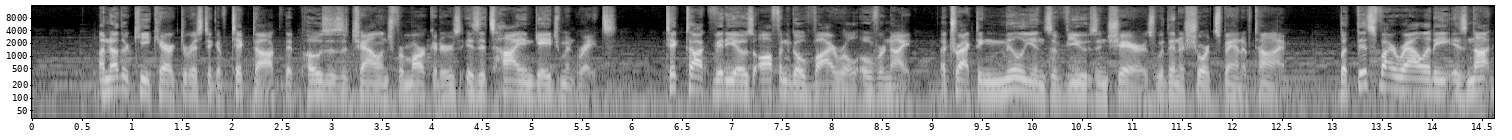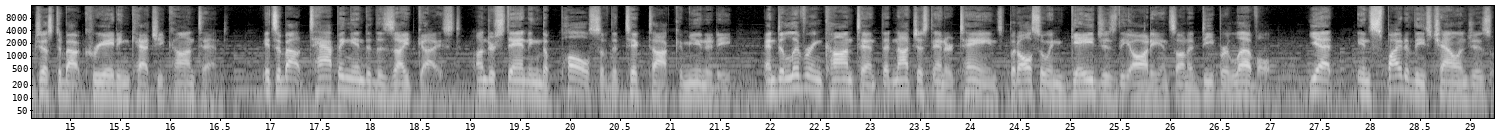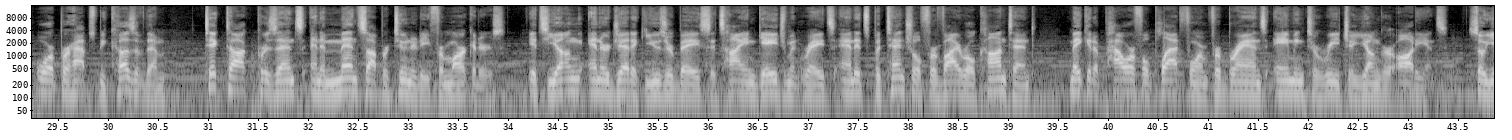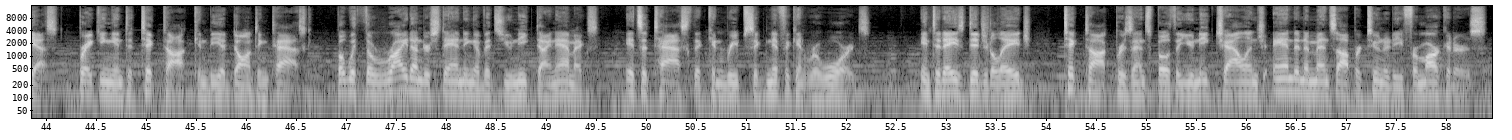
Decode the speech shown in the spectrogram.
Another key characteristic of TikTok that poses a challenge for marketers is its high engagement rates. TikTok videos often go viral overnight, attracting millions of views and shares within a short span of time. But this virality is not just about creating catchy content. It's about tapping into the zeitgeist, understanding the pulse of the TikTok community, and delivering content that not just entertains but also engages the audience on a deeper level. Yet, in spite of these challenges, or perhaps because of them, TikTok presents an immense opportunity for marketers. Its young, energetic user base, its high engagement rates, and its potential for viral content make it a powerful platform for brands aiming to reach a younger audience. So yes, breaking into TikTok can be a daunting task, but with the right understanding of its unique dynamics, it's a task that can reap significant rewards. In today's digital age, TikTok presents both a unique challenge and an immense opportunity for marketers.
